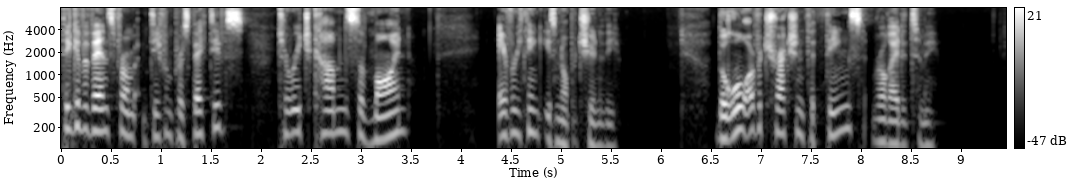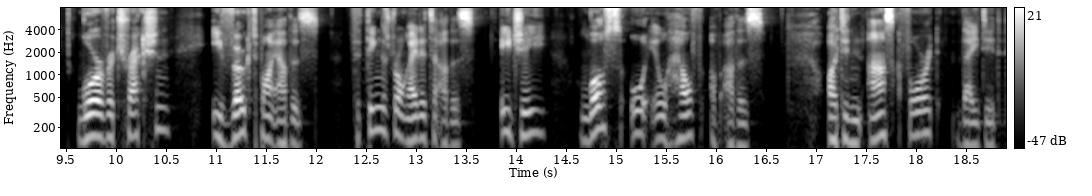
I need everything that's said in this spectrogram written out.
Think of events from different perspectives to reach calmness of mind. Everything is an opportunity. The law of attraction for things related to me. Law of attraction evoked by others for things related to others, e.g., loss or ill health of others. I didn't ask for it, they did.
